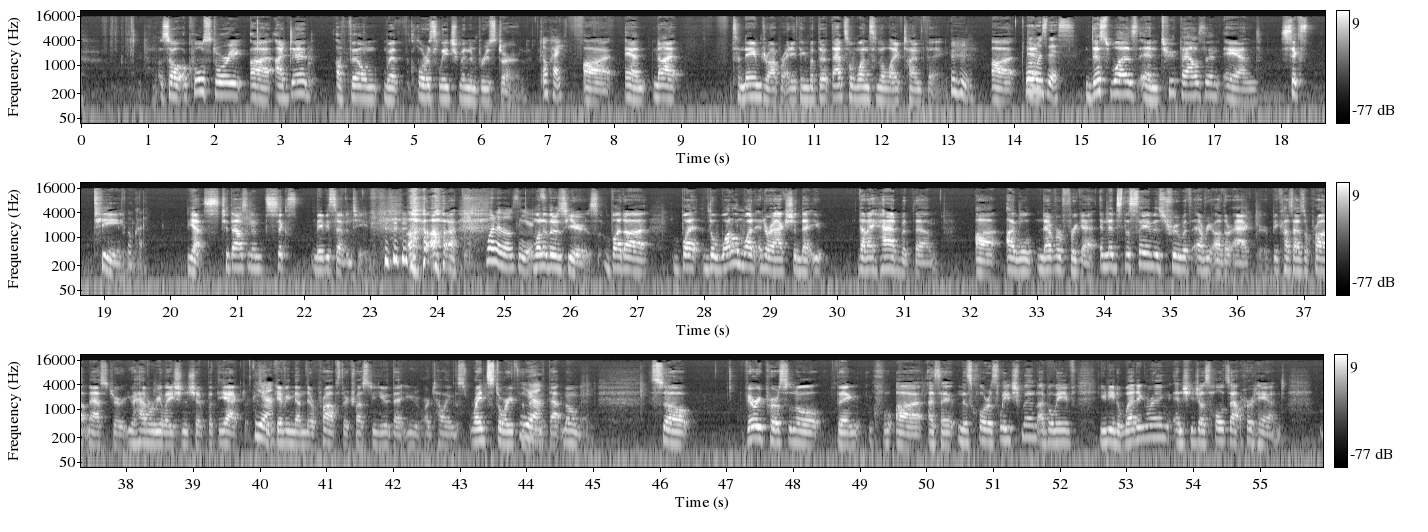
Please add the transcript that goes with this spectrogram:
so a cool story. Uh, I did a film with Cloris Leachman and Bruce Dern. Okay. Uh, and not to name drop or anything, but th- that's a once in a lifetime thing. Mm-hmm. Uh, When was this? This was in 2016. Okay. Yes, 2006, maybe 17. One of those years. one of those years but uh but the one-on-one interaction that you that i had with them uh i will never forget and it's the same is true with every other actor because as a prop master you have a relationship with the actor Yeah. you're giving them their props they're trusting you that you are telling the right story for Yeah. them at that moment so very personal thing. Uh, I say, Miss Cloris Leachman, I believe you need a wedding ring, and she just holds out her hand.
